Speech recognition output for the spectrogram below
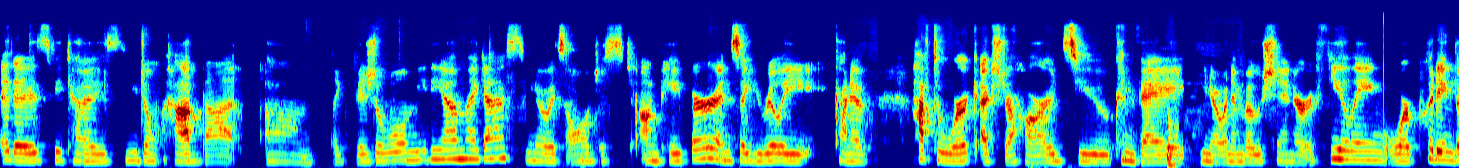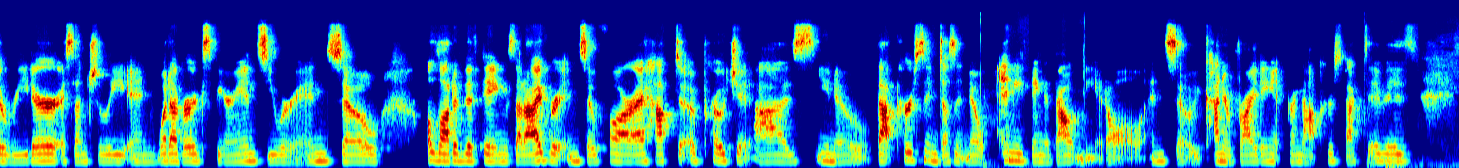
It is because you don't have that um like visual medium i guess you know it's all just on paper and so you really kind of have to work extra hard to convey you know an emotion or a feeling or putting the reader essentially in whatever experience you were in so a lot of the things that I've written so far, I have to approach it as, you know, that person doesn't know anything about me at all. And so kind of writing it from that perspective is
